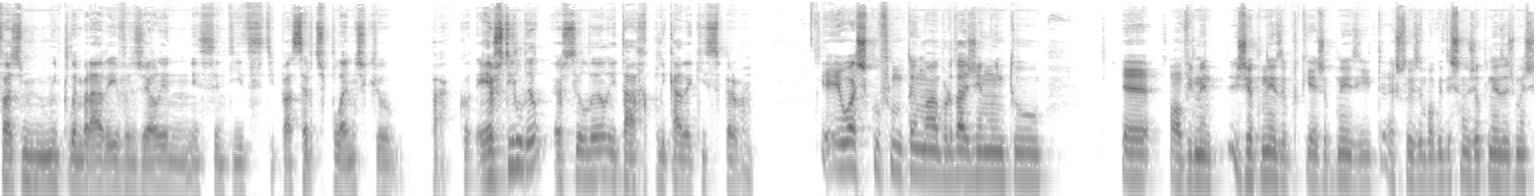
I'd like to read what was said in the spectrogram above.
faz-me muito lembrar a Evangelion nesse sentido. Tipo, há certos planos que eu, pá, é o estilo dele, é o estilo dele e está replicado aqui super bem. Eu acho que o filme tem uma abordagem muito, uh, obviamente, japonesa, porque é japonês e as pessoas envolvidas são japonesas, mas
